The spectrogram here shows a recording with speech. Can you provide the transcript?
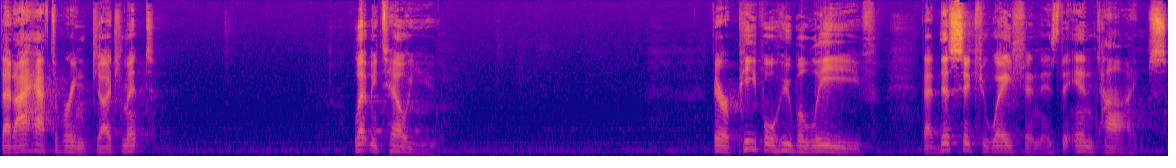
that I have to bring judgment, let me tell you, there are people who believe that this situation is the end times.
